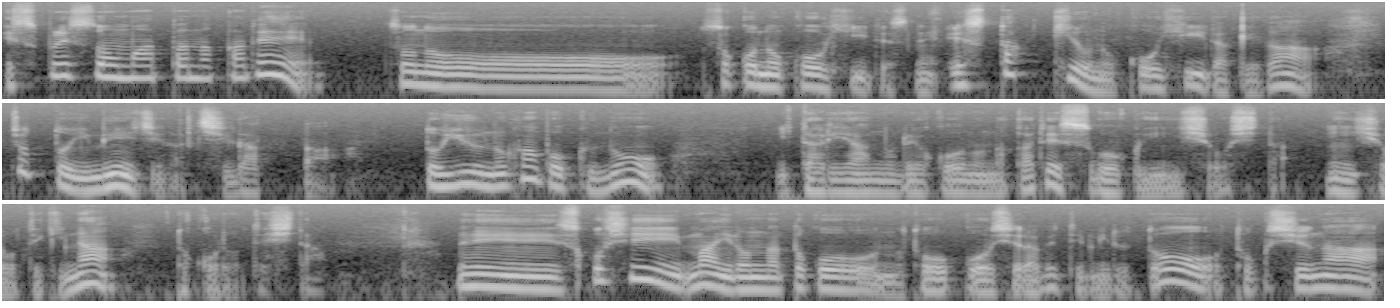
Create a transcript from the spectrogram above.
エスプレッソを回った中でそのそこのコーヒーですねエスタッキオのコーヒーだけがちょっとイメージが違った。というのが僕のイタリアの旅行の中ですごく印象した印象的なところでした。で少し、まあ、いろんなところの投稿を調べてみると特殊な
